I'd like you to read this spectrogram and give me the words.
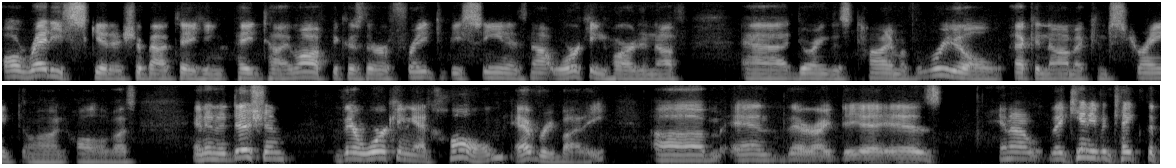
already skittish about taking paid time off because they're afraid to be seen as not working hard enough uh, during this time of real economic constraint on all of us. And in addition, they're working at home, everybody, um, and their idea is, you know, they can't even take the,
